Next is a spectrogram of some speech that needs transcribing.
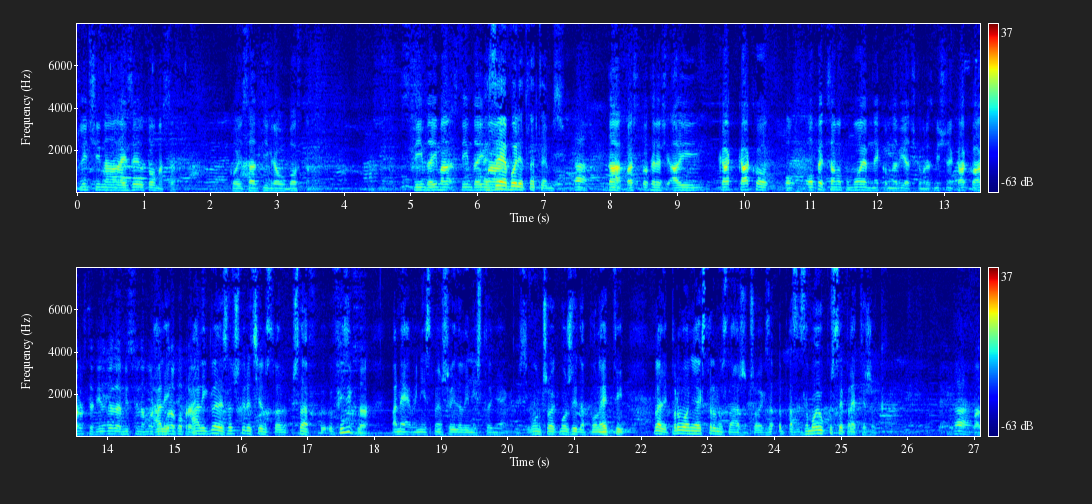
sliči na Isaiah Thomasa, koji sad igra u Bostonu. S tim da ima... S tim da ima je bolje atleta, ja mislim. Da, baš to te reći, ali kak, kako, po, opet samo po mojem nekom navijačkom razmišljanju, kako Armstead izgleda, mislim da može Ali, puno popraviti. ali gledaj, sad ću ti reći jednu stvar. Šta, fiziku? Da. Pa ne, mi nismo još videli ništa od njega. Mislim, on čovjek može i da poleti. Gledaj, prvo on je ekstremno snažan čovjek, za, a za, za moj ukus je pretežak. Pa,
